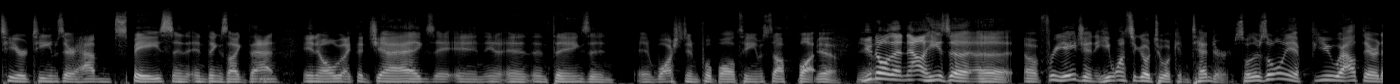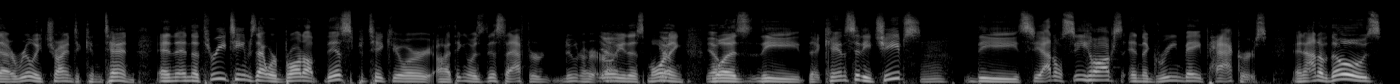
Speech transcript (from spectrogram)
tier teams there have space and, and things like that. Mm-hmm. You know, like the Jags and and, and, and things and and Washington football team and stuff. But Yeah, yeah. you know that now he's a, a, a free agent. He wants to go to a contender. So there's only a few out there that are really trying to contend. And and the three teams that were brought up this particular, I think it was this afternoon or early this morning, Yep. Mm-hmm. was the the Kansas City Chiefs, the Seattle Seahawks, and the Green Bay Packers. And out of those,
